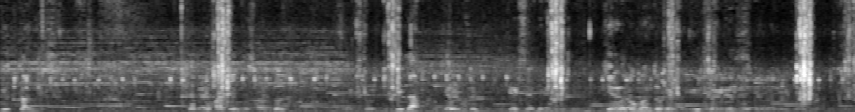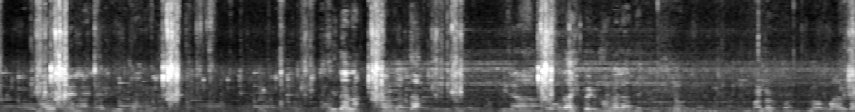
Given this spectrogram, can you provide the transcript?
Youth Congress. Mandala No, Manta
